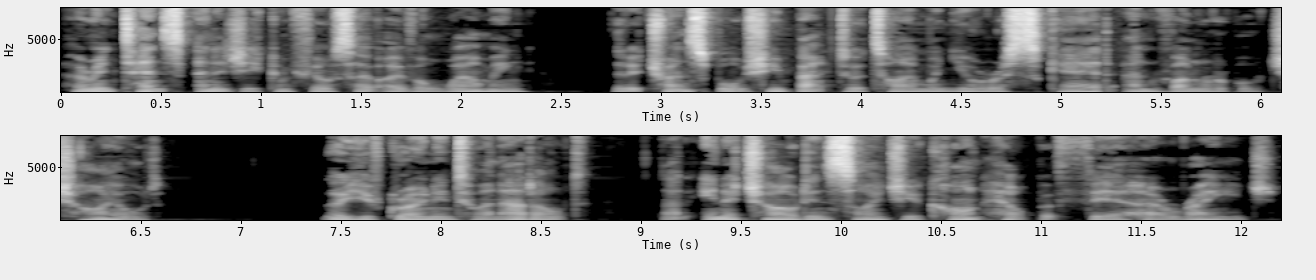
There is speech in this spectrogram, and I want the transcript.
her intense energy can feel so overwhelming that it transports you back to a time when you were a scared and vulnerable child. Though you've grown into an adult, that inner child inside you can't help but fear her rage.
